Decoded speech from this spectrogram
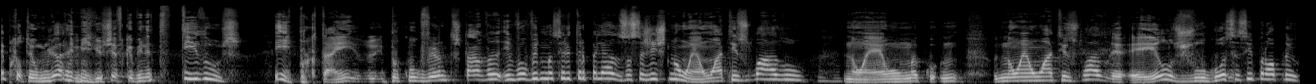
É porque ele tem o melhor amigo e o chefe de gabinete detidos. E porque tem, porque o governo estava envolvido numa série de atrapalhadas. Ou seja, isto não é um ato isolado. Não é, uma, não é um ato isolado. É, é ele julgou-se a si próprio.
